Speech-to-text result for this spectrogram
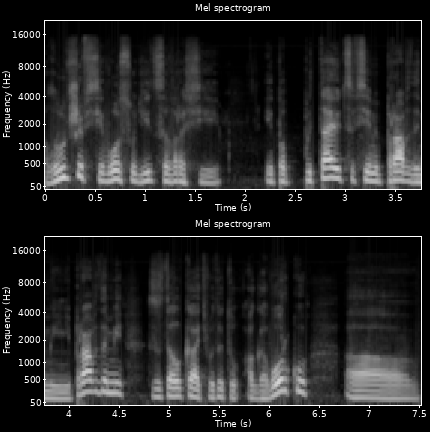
Лучше всего судиться в России. И попытаются всеми правдами и неправдами затолкать вот эту оговорку э, в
